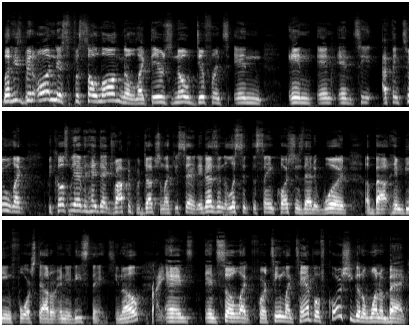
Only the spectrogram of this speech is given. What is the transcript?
but he's been on this for so long though. Like there's no difference in in in in see I think too like because we haven't had that drop in production, like you said, it doesn't elicit the same questions that it would about him being forced out or any of these things, you know? Right. And and so like for a team like Tampa, of course you're gonna want him back,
